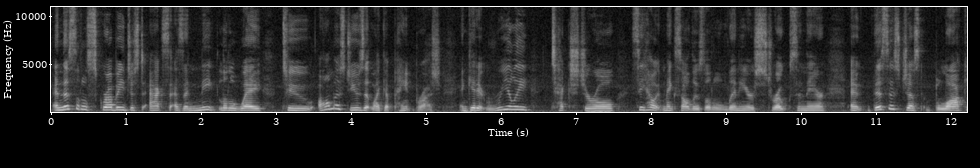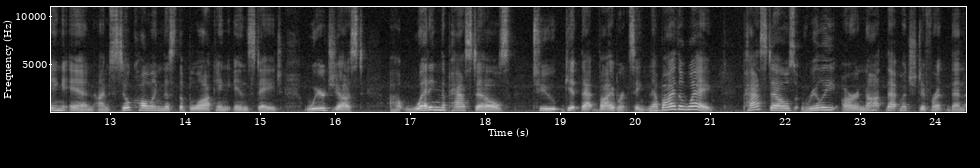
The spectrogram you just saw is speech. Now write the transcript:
And this little scrubby just acts as a neat little way to almost use it like a paintbrush and get it really textural. See how it makes all those little linear strokes in there? And this is just blocking in. I'm still calling this the blocking in stage. We're just uh, wetting the pastels to get that vibrancy. Now, by the way, pastels really are not that much different than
